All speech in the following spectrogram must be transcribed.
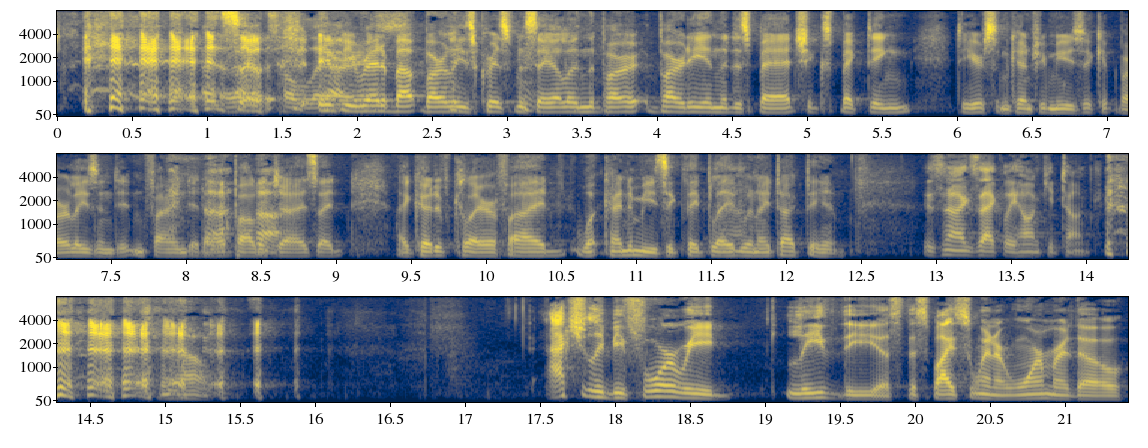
so if you read about Barley's Christmas Ale in the par- party in the Dispatch, expecting to hear some country music at Barley's and didn't find it, I apologize. I I could have clarified what kind of music they played when I talked to him. It's not exactly honky tonk. No. Actually, before we leave the uh, the Spice Winter Warmer, though,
